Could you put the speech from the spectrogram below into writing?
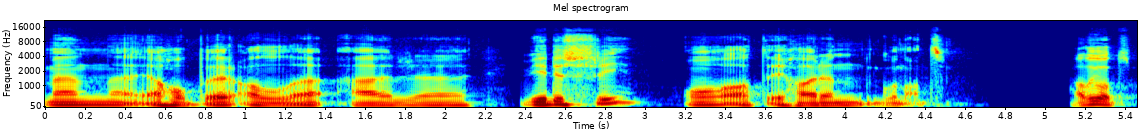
Men jeg håper alle er eh, virusfri, og at de har en god natt. Ha det godt.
